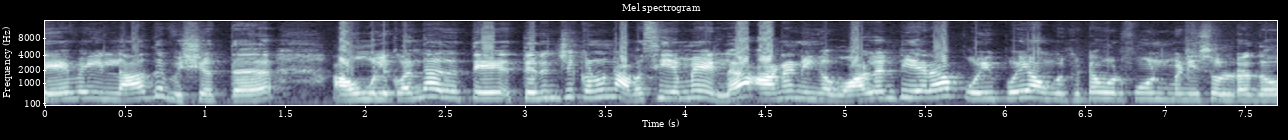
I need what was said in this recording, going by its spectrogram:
தேவையில்லாத விஷயத்த அவங்களுக்கு வந்து அது தெ தெரிஞ்சுக்கணும்னு அவசியமே இல்லை. ஆனால் நீங்கள் வாலண்டியராக போய் போய் அவங்கக்கிட்ட ஒரு ஃபோன் பண்ணி சொல்கிறதோ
